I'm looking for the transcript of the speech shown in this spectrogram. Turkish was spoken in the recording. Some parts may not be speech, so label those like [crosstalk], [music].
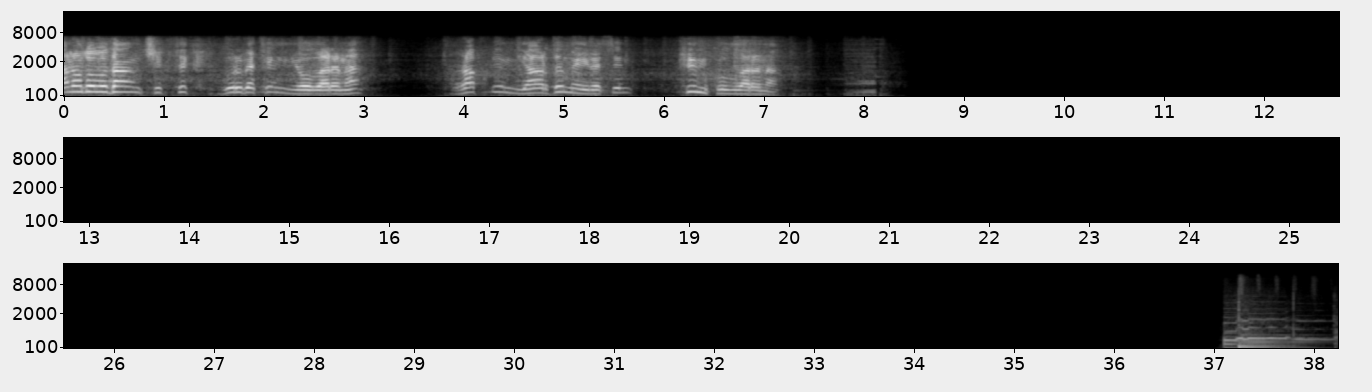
Anadolu'dan çıktık gurbetin yollarına. Rabbim yardım eylesin tüm kullarına.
